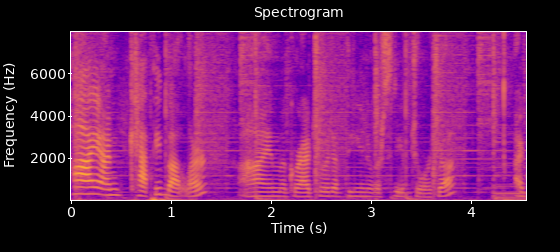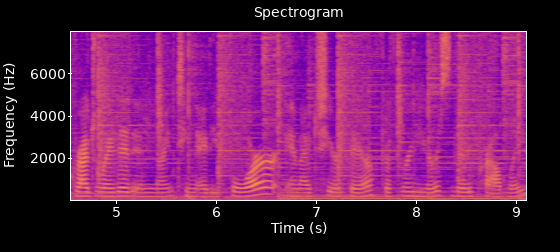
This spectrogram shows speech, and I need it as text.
Hi, I'm Cathy Butler. I'm a graduate of the University of Georgia. I graduated in 1984 and I cheered there for three years very proudly.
